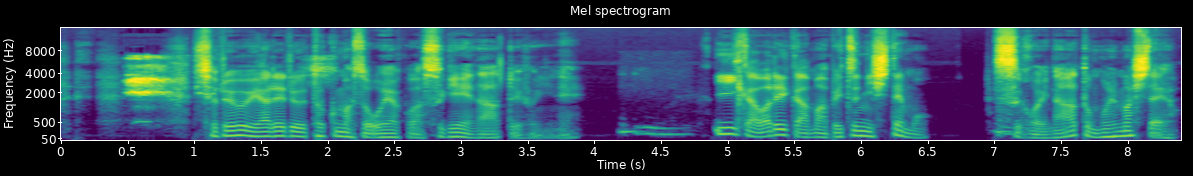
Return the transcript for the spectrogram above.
それをやれる徳増親子はすげえなというふうにね。うん。いいか悪いかはまあ別にしても、すごいなと思いましたよ。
